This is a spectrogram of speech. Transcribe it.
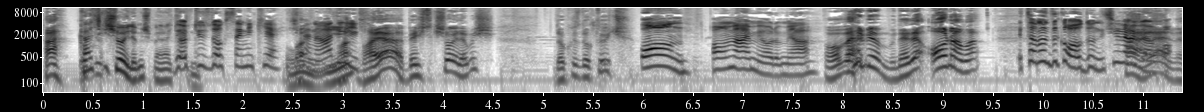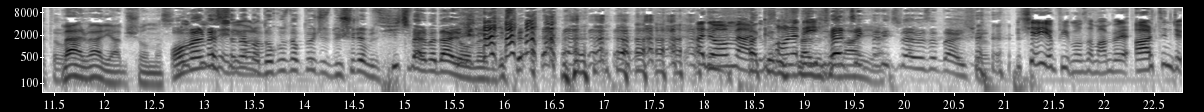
Hah, Kaç dokuz- kişi oylamış merak ettim. 492. Hiç Vay, fena iyi. değil. Baya 5 kişi oylamış. 9.3. 10. 10 vermiyorum ya. O vermiyor mu? Neden? 10 ama. E, tanıdık olduğun için Ha, vermiyorum. verme tamam. Ver ver ya bir şey olmaz. 10 Dokuz vermezsen ama veriyorum. 9.300 düşürüyor muyuz? Hiç verme daha iyi 10 vermeyecek. Hadi 10 verdim. Hakikaten Sonra hiç değiş vermedim. Gerçekten hiç vermesen daha iyi şu an. şey yapayım o zaman böyle artınca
